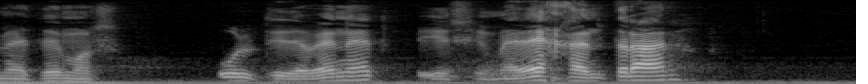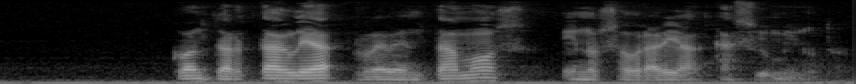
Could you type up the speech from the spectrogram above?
Metemos ulti de Bennett. Y si me deja entrar, con Tartaglia reventamos y nos sobraría casi un minuto.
